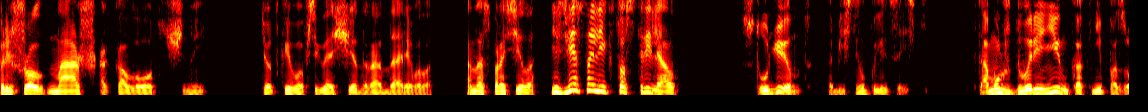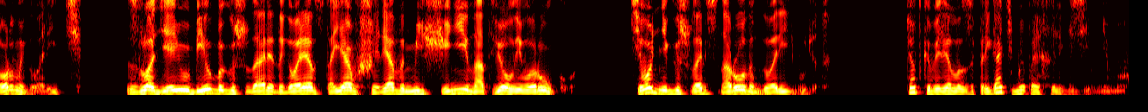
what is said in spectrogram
Пришел наш околоточный. Тетка его всегда щедро одаривала. Она спросила, известно ли, кто стрелял? — Студент, — объяснил полицейский. — К тому же дворянин, как не позорно говорить. Злодей убил бы государя, да, говорят, стоявший рядом мещанин отвел его руку. Сегодня государь с народом говорить будет. Тетка велела запрягать, и мы поехали к Зимнему.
